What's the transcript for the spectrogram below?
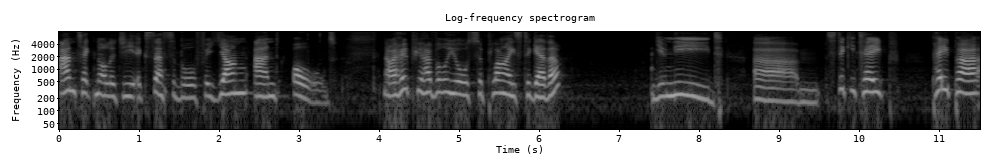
and technology accessible for young and old. Now, I hope you have all your supplies together. You need um, sticky tape, paper,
